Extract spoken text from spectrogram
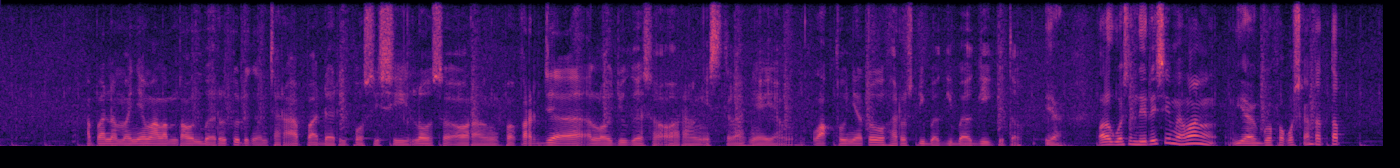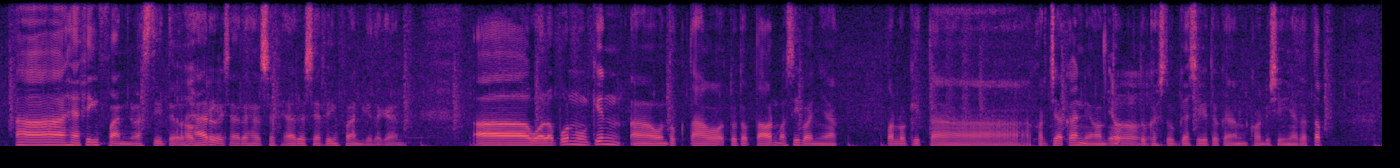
apa namanya malam tahun baru tuh dengan cara apa? Dari posisi lo seorang pekerja lo juga seorang istilahnya yang waktunya tuh harus dibagi-bagi gitu. Ya kalau gue sendiri sih memang ya gue fokuskan tetap uh, having fun pasti itu. Okay. harus harus harus harus having fun gitu kan. Uh, walaupun mungkin uh, untuk tahu tutup tahun pasti banyak perlu kita kerjakan ya untuk tugas-tugas gitu kan kondisinya tetap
